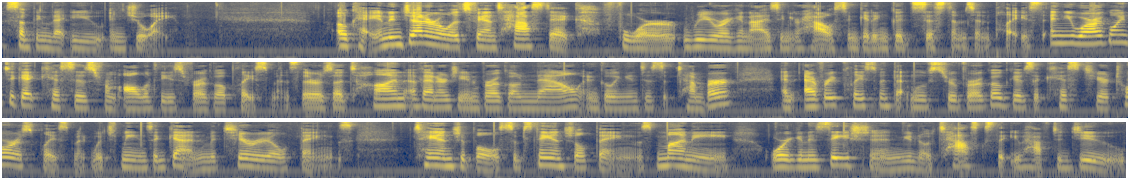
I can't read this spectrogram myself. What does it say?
something that you enjoy. Okay, and in general, it's fantastic for reorganizing your house and getting good systems in place. And you are going to get kisses from all of these Virgo placements. There's a ton of energy in Virgo now and going into September, and every placement that moves through Virgo gives a kiss to your Taurus placement, which means, again, material things, tangible, substantial things, money, organization, you know, tasks that you have to do,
